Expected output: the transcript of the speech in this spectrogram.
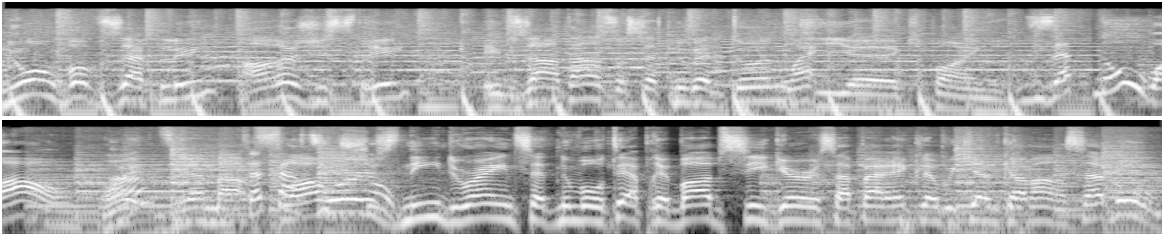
Nous, on va vous appeler, enregistrer et vous entendre sur cette nouvelle tourne Ouais. qui, euh, qui pogne. Vous êtes no wow! Oui, Hein? vraiment. Flowers. Need Rain, cette nouveauté après Bob Seger. Ça paraît que le week-end commence. Ça boum!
